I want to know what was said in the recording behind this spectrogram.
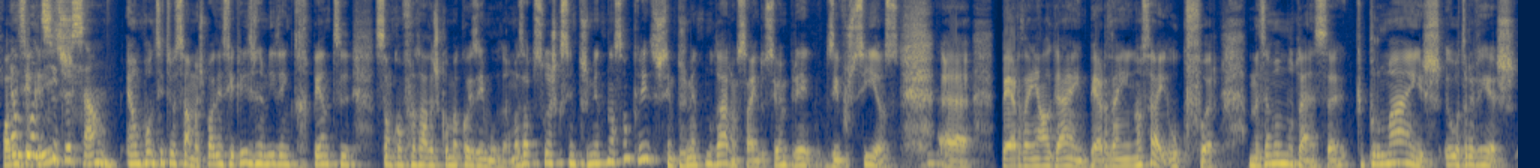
podem é um ser ponto crises. De situação. É um ponto de situação, mas podem ser crises na medida em que de repente são confrontadas com uma coisa e mudam. Mas há pessoas que simplesmente não são crises, simplesmente mudaram, saem do seu emprego, divorciam-se. Uhum uh, perdem alguém, perdem, não sei, o que for. Mas é uma mudança que, por mais, outra vez,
